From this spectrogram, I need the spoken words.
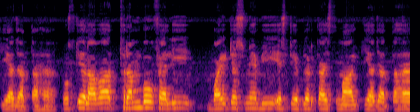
किया जाता है। उसके अलावा थ्रम्बोफैली बाइटस में भी इस टेबलेट का इस्तेमाल किया जाता है।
